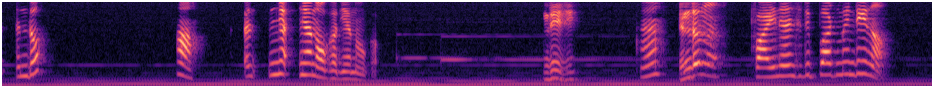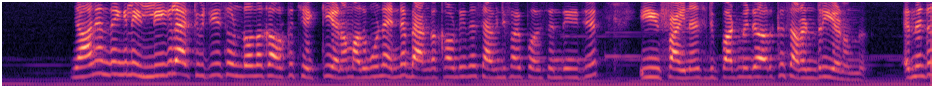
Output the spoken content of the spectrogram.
എ- എന്തോ? ആ എ, ഞാ- ഞാൻ നോക്കാം ഞാൻ നോക്കാം. എന്ത് ചേച്ചി? ഏ? എന്താന്ന്? ഫൈനാൻസ് ഡിപ്പാർട്ട്മെന്റിൽ നിന്നാ. ഞാൻ എന്തെങ്കിലും ഇല്ലീഗൽ ആക്ടിവിറ്റീസ് ഉണ്ടോ എന്നൊക്കെ അവർക്ക് ചെക്ക് ചെയ്യണം. അതുകൊണ്ട് എന്റെ ബാങ്ക് അക്കൗണ്ടിൽ നിന്ന് സെവന്റി ഫൈവ് പെർസെന്റേജ് ഈ ഫൈനാൻസ് ഡിപ്പാർട്ട്മെന്റുകാർക്ക് സറണ്ടർ ചെയ്യണം എന്ന് എന്നിട്ട്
